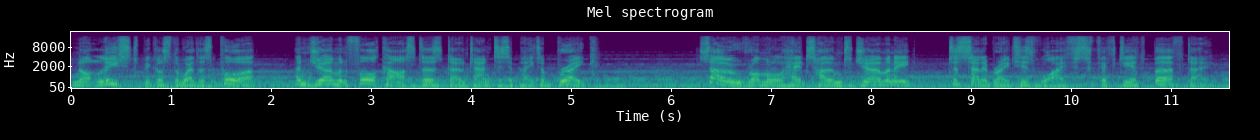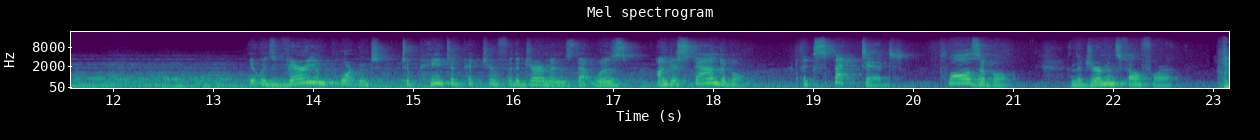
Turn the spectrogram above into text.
not least because the weather's poor and German forecasters don't anticipate a break. So Rommel heads home to Germany to celebrate his wife's 50th birthday. It was very important to paint a picture for the Germans that was understandable, expected, plausible, and the Germans fell for it.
